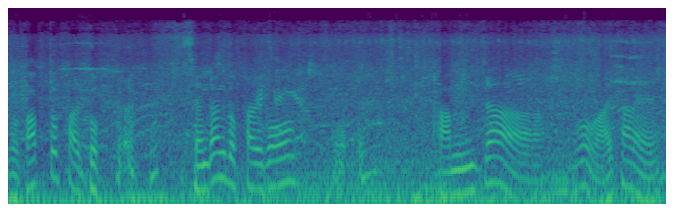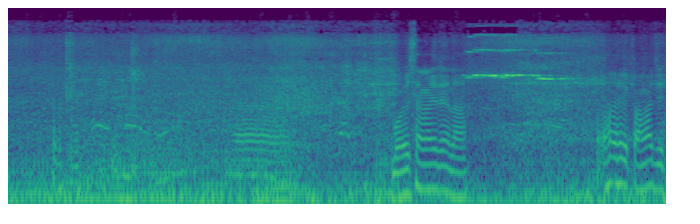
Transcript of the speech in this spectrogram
뭐 밥도 팔고, 생강도 팔고, 감자, 뭐 많이 파네. 에, 뭘 사가야 되나? 아이, 강아지.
